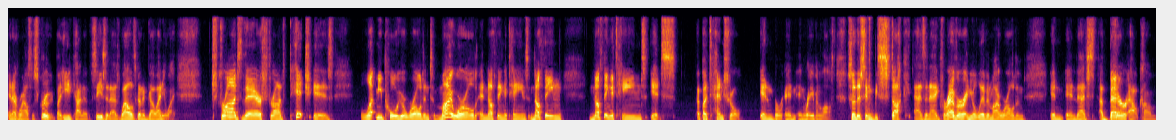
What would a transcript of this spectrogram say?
and everyone else is screwed. But he kind of sees it as well. It's going to go anyway. Strahd's there. Strahd's pitch is, let me pull your world into my world, and nothing attains nothing, nothing attains its potential in in, in Ravenloft. So this thing will be stuck as an egg forever, and you'll live in my world, and and and that's a better outcome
